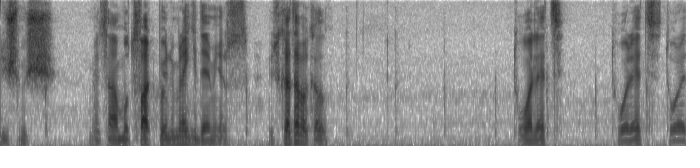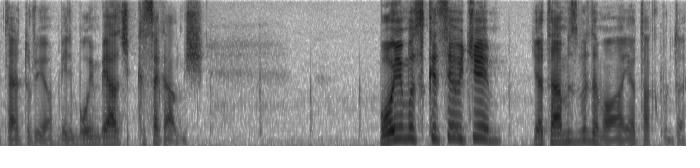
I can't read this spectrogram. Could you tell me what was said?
düşmüş. Mesela mutfak bölümüne gidemiyoruz. Üst kata bakalım. Tuvalet. Tuvalet. Tuvaletler duruyor. Benim boyum birazcık kısa kalmış. Boyumuz kısa hocam. Yatağımız burada mı? Aa yatak burada.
